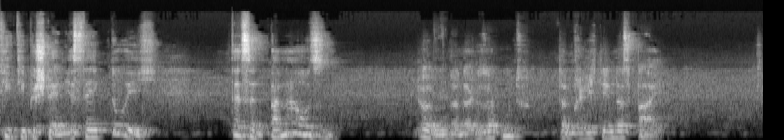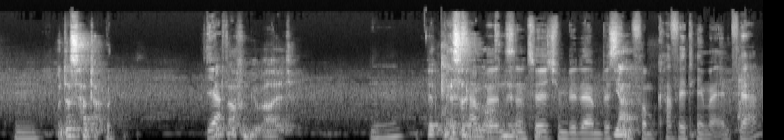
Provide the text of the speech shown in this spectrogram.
die, die bestellen ihr Steak durch. Das sind Banausen. Ja, und dann hat er gesagt, gut, dann bringe ich denen das bei. Mhm. Und das hat er. Ja. Mit Waffengewalt. Mhm. Jetzt haben wir uns natürlich schon wieder ein bisschen Ja. vom Kaffeethema entfernt.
